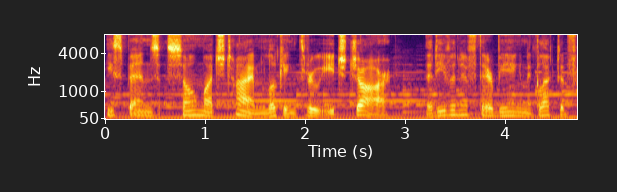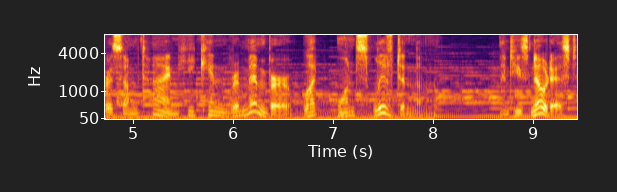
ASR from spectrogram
He spends so much time looking through each jar that even if they're being neglected for some time, he can remember what once lived in them. And he's noticed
